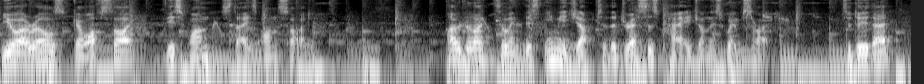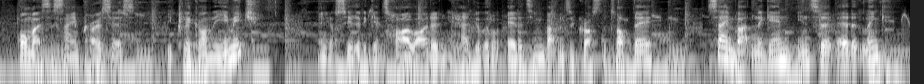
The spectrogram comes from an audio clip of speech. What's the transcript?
URLs go off-site, this one stays on-site. I would like to link this image up to the dresses page on this website. To do that, almost the same process. You click on the image and you'll see that it gets highlighted and you have your little editing buttons across the top there. Same button again, insert edit link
